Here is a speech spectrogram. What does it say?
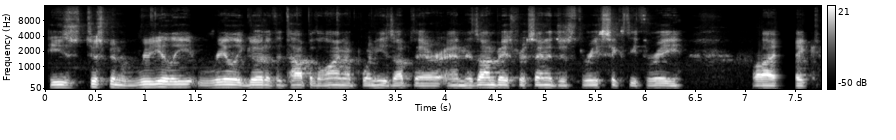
he's just been really, really good at the top of the lineup when he's up there, and his on base percentage is 363. Like,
